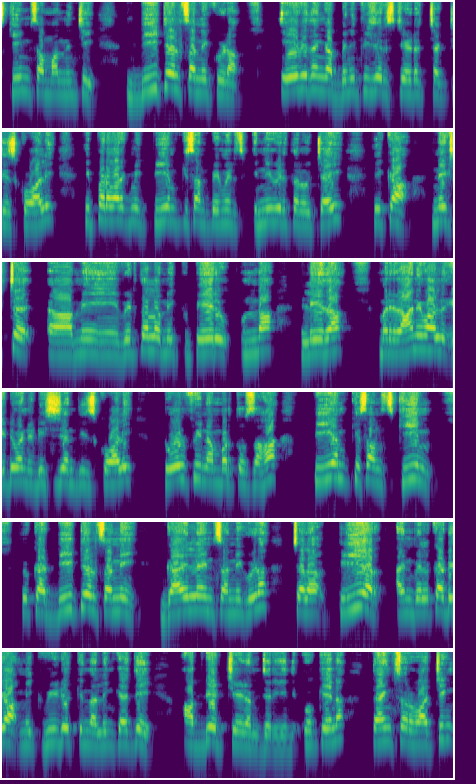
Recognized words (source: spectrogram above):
స్కీమ్ సంబంధించి డీటెయిల్స్ అన్ని కూడా ఏ విధంగా బెనిఫిషియరీ స్టేటస్ చెక్ చేసుకోవాలి? ఇప్పటి వరకు మీకు పిఎం కిసాన్ పేమెంట్స్ ఎన్ని విడతలు వచ్చాయి? ఇక నెక్స్ట్ మీ విడతలో మీకు పేరు ఉందా? లేదా? మరి రాని వాళ్ళు ఎటువంటి డిసిజన్ తీసుకోవాలి? టోల్ ఫ్రీ నంబర్తో సహా పిఎం కిసాన్ స్కీమ్ యొక్క డీటెయిల్స్ అన్ని గైడ్ లైన్స్ అన్ని కూడా చాలా క్లియర్ అండ్ వెల్కట్గా మీకు వీడియో కింద లింక్ అయితే అప్డేట్ చేయడం జరిగింది. ఓకేనా థ్యాంక్స్ ఫర్ వాచింగ్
